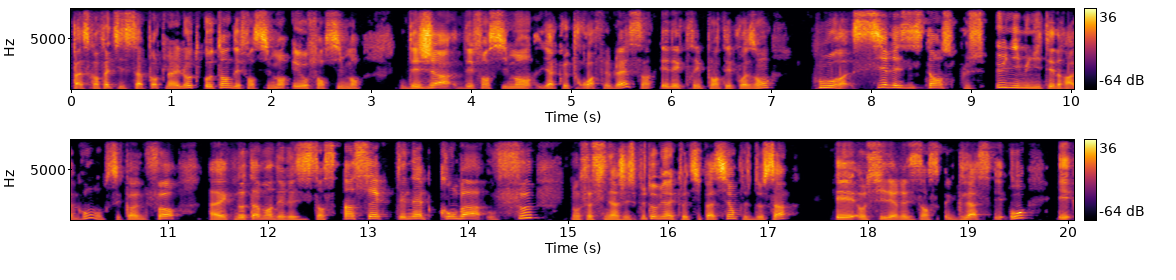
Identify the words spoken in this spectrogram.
parce qu'en fait, ils s'apportent l'un et l'autre autant défensivement et offensivement. Déjà, défensivement, il y a que trois faiblesses, hein, électrique, plante et poison pour 6 résistances plus une immunité dragon, donc c'est quand même fort, avec notamment des résistances insectes, ténèbres, combat ou feu, donc ça synergise plutôt bien avec le type acier en plus de ça, et aussi les résistances glace et eau, et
